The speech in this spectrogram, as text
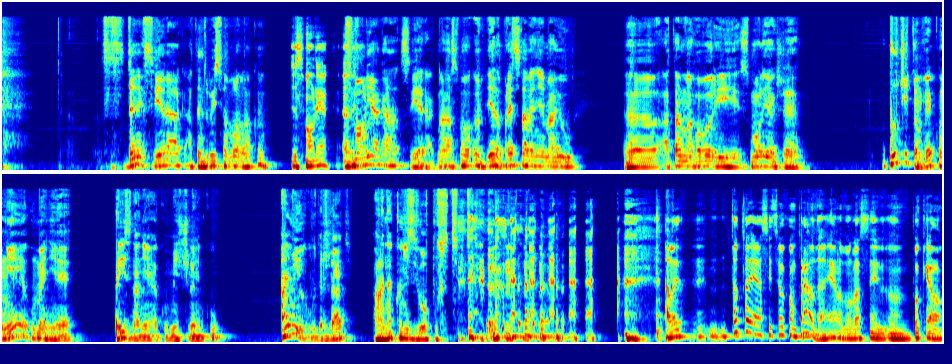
Zdenek Svierák a ten druhý sa volal ako? Smoliak? E, Smoliak a Svierák. No a smo, jedno predstavenie majú uh, a tam hovorí Smoliak, že v určitom veku nie je umenie priznať nejakú myšlienku, ani ju udržať, ale nakoniec ju opustiť. Ale e, toto je asi celkom pravda, je? lebo vlastne pokiaľ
